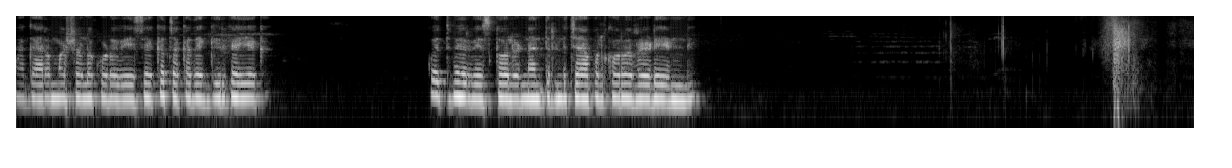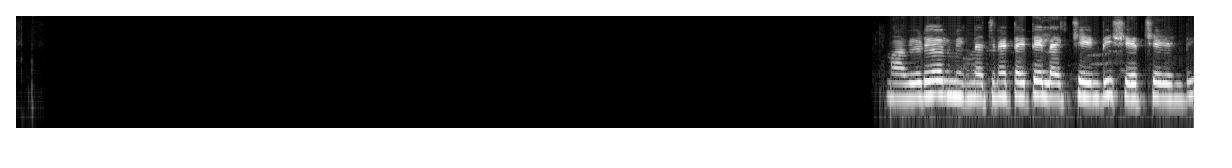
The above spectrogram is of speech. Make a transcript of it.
ఆ గరం మసాలా కూడా వేసాక చక్క దగ్గరికి అయ్యాక కొత్తిమీర వేసుకోవాలండి. అంత రెండు చేపల కూర రెడీ అండి. మా వీడియోలు మీకు నచ్చినట్టయితే లైక్ చేయండి షేర్ చేయండి.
